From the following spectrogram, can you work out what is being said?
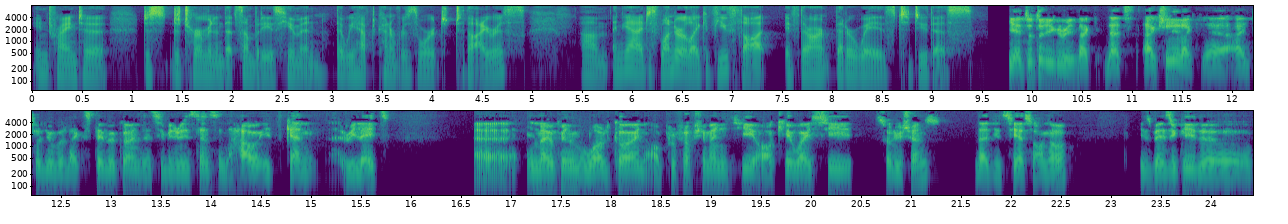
in trying to just determine that somebody is human, that we have to kind of resort to the iris. Um, and yeah, I just wonder, like, if you've thought if there aren't better ways to do this. Yeah, totally agree. Like that's actually like uh, I told you about like stablecoins and Sybil resistance and how it can relate. Uh, in my opinion, WorldCoin or proof of humanity or KYC solutions that it's yes or no is basically the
